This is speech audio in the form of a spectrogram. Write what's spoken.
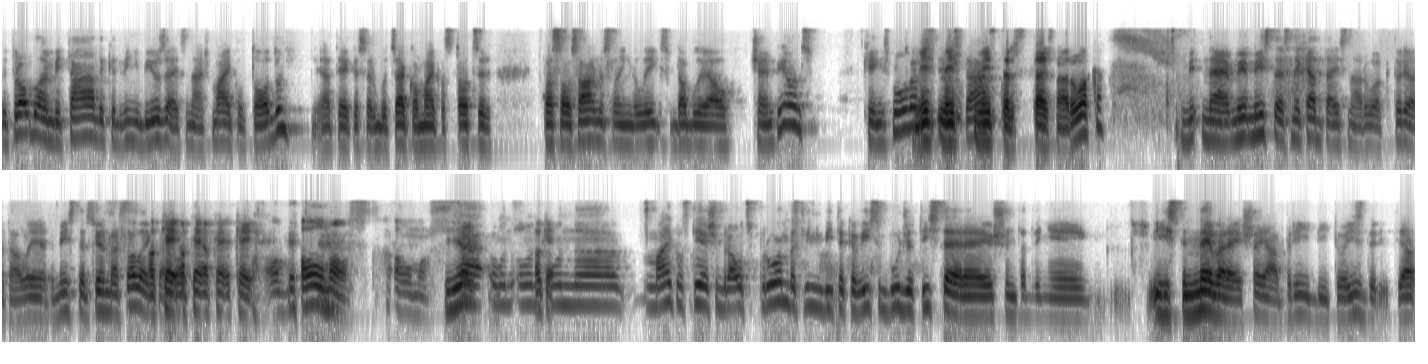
Bet problēma bija tāda, ka viņi bija uzaicinājuši Maiklu Todu. Jā, tie, kas varbūt seko, Maikls Tots ir pasaules ārmeslinga līgas WL čempions. Kingsmovers. Misters taisnā roka. Mi, nē, misters nekad taisnā roka. Tur jau tā lieta. Misters vienmēr saliek. Ok, ok, ok. okay. Almost. Almost. Jā, un, un, okay. un uh, Maikls tieši brauc prom, bet viņi bija tā, visu budžetu iztērējuši, un tad viņi īsti nevarēja šajā brīdī to izdarīt. Jā.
